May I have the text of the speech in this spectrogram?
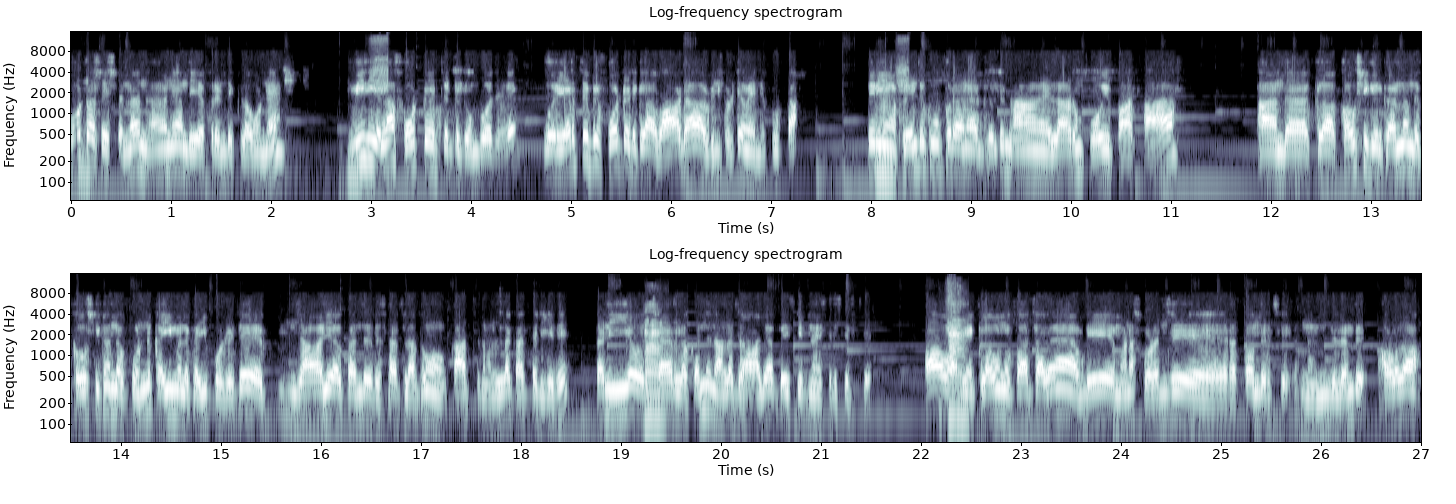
போட்டோ செஷன்ல நானே அந்த என் ஃப்ரெண்டு கிளவுனு மீதி எல்லாம் போட்டோ எடுத்துட்டு இருக்கும்போது ஒரு இடத்துக்கு போய் போட்டோ எடுக்கலாம் வாடா அப்படின்னு சொல்லிட்டு அவன் என்னை கூப்பிட்டான். சரி என் ஃப்ரெண்டு கூப்பிடுறானே அப்படின்னு சொல்லிட்டு நான் எல்லாரும் போய் பார்த்தா அந்த க்ள- கௌஷிக் இருக்காருன்னு அந்த கௌஷிக் அந்த பொண்ணு கை மேல கை போட்டுட்டு ஜாலியா உட்காந்து ரிசார்ட்ல அதுவும் காத்து நல்லா காத்தடிக்குது. தனியா ஒரு. சேர்ல உட்காந்து நல்லா ஜாலியா பேசிட்டு இருந்தேன் சிரிச்சு சிரிச்சு ஆவா என் கிளவுனை பார்த்தாவன் அப்படியே மனசு உடைஞ்சு ரத்தம் வந்துருச்சு. நெஞ்சுல இருந்து அவ்வளவுதான்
